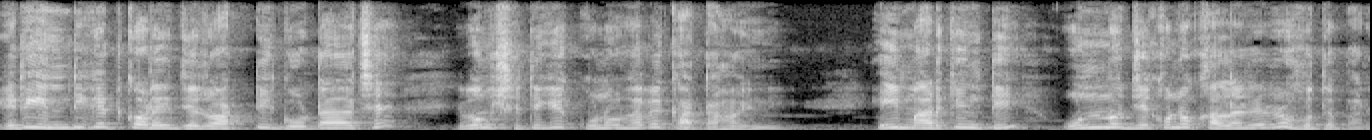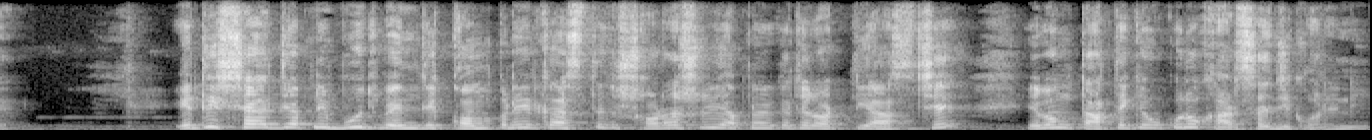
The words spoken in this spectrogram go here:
এটি ইন্ডিকেট করে যে রডটি গোটা আছে এবং সেটিকে কোনোভাবে কাটা হয়নি। এই মার্কিংটি অন্য যে কোনো কালারেরও হতে পারে। এটির সাহায্যে আপনি বুঝবেন যে কোম্পানির কাছ থেকে সরাসরি আপনার কাছে রডটি আসছে এবং তাতে কেউ কোনো কারসাজি করেনি।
